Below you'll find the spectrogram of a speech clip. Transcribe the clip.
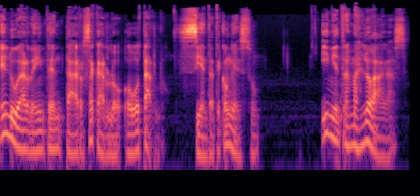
en lugar de intentar sacarlo o botarlo. Siéntate con eso y mientras más lo hagas,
